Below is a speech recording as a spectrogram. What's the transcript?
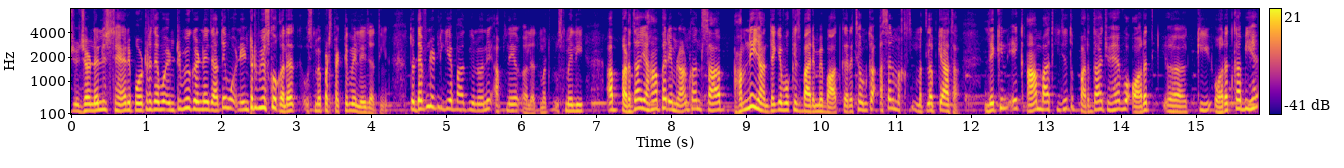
جرنلسٹ ہیں رپورٹرز ہیں، وہ انٹرویو کرنے جاتے ہیں، وہ انٹرویوز کو غلط اس میں پرسپیکٹو میں لے جاتی ہیں۔ تو ڈیفینیٹلی یہ بات بھی انہوں نے اپنے غلط مطلب اس میں لی۔ اب پردہ یہاں پر عمران خان صاحب، ہم نہیں جانتے کہ وہ کس بارے میں بات کر رہے تھے، ان کا اصل مطلب کیا تھا۔ لیکن ایک عام بات کیجیے تو پردہ جو ہے، وہ عورت کی عورت کا بھی ہے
